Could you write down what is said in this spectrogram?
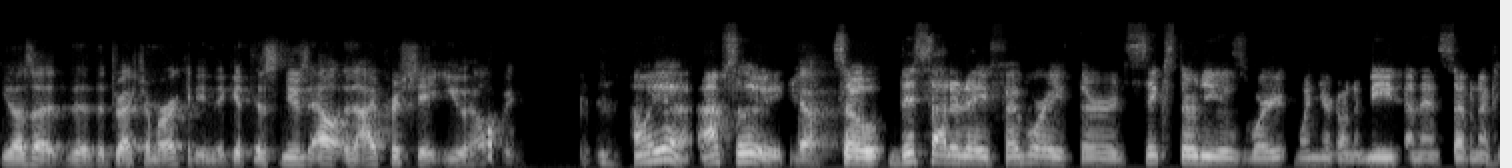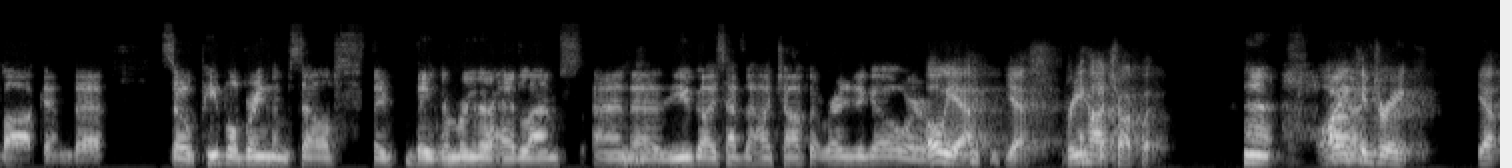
you know, as a the, the director of marketing to get this news out, and I appreciate you helping. Oh yeah, absolutely. Yeah. So this Saturday, February third, six thirty is where when you're going to meet, and then seven o'clock, and uh, so people bring themselves. They they can bring their headlamps, and mm-hmm. uh, you guys have the hot chocolate ready to go, or oh yeah, yes, free hot chocolate. All, All you can drink. Yep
